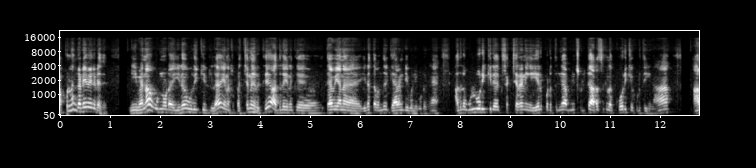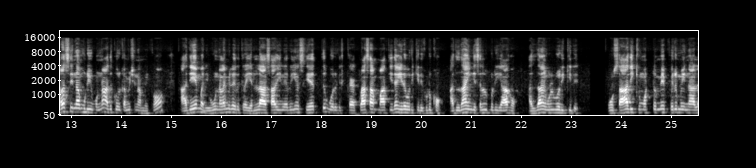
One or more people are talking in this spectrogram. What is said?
அப்படிலாம் கிடையவே கிடையாது. நீ வேணா உன்னோட இட ஒதுக்கீட்டுல எனக்கு பிரச்சனை இருக்கு. அதுல எனக்கு தேவையான இடத்தை வந்து கேரண்டி பண்ணி கொடுங்க. அதுல உள் ஒதுக்கீடு ஸ்ட்ரக்சரை நீங்க ஏற்படுத்துங்க அப்படின்னு சொல்லிட்டு அரசுகளை கோரிக்கை கொடுத்தீங்கன்னா அரசு என்ன முடிவு பண்ணா அதுக்கு ஒரு கமிஷன் அமைக்கும். அதே மாதிரி உன் நிலைமையில இருக்கிற எல்லா சாதியினரையும் சேர்த்து ஒரு கிளாஸா மாத்தி தான் இடஒதுக்கீடு கொடுக்கும். அதுதான் இங்க செல்லுபடி ஆகும் அதுதான் உள்ஒதுக்கீடு. உன் சாதிக்கு மட்டுமே பெருமைனால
